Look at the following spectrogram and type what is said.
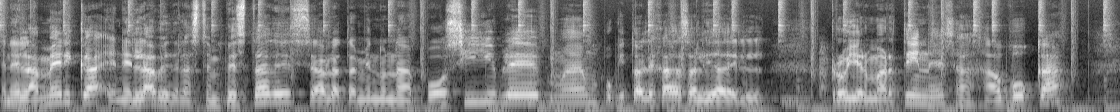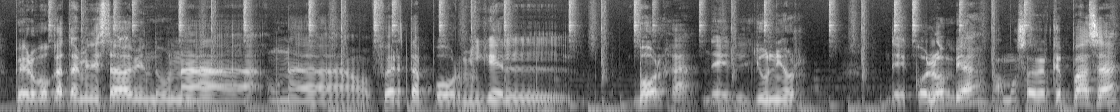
En el América, en el AVE de las Tempestades, se habla también de una posible, eh, un poquito alejada salida del Roger Martínez a, a Boca. Pero Boca también estaba viendo una, una oferta por Miguel Borja, del Junior de Colombia. Vamos a ver qué pasa.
